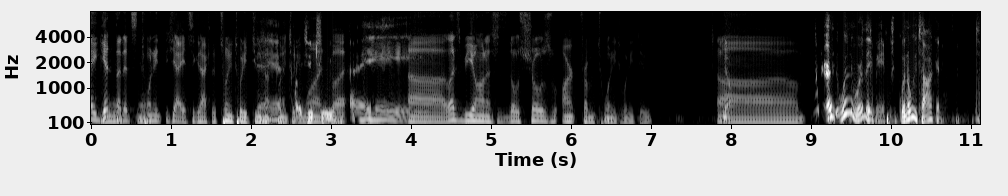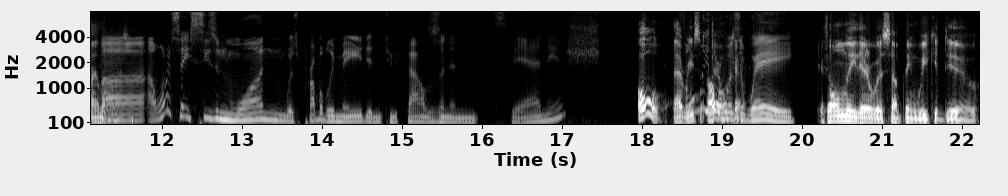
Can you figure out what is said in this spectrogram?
I get Yeah, that it's yeah. 20. Yeah, it's exactly 2022, yeah, not 2021. 22. But Hey. uh, let's be honest, those shows aren't from 2022. Um, when, are- when were they made? Like, when are we talking? Timeline. uh, I want to say season one was probably made in 2010 ish. oh, that if recent. only there Oh, was a way. If only there was something we could do.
